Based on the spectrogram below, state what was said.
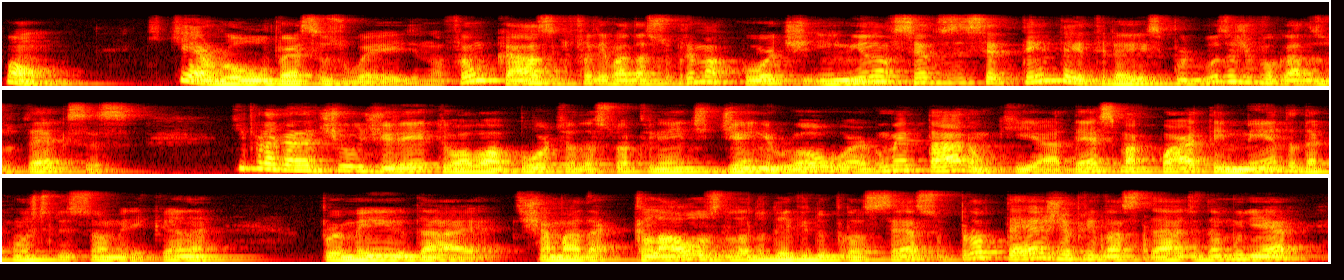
Bom, o que é Roe versus Wade? Não? Foi um caso que foi levado à Suprema Corte em 1973 por duas advogadas do Texas que, para garantir o direito ao aborto da sua cliente Jane Roe, argumentaram que a 14ª emenda da Constituição americana, por meio da chamada cláusula do devido processo, protege a privacidade da mulher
